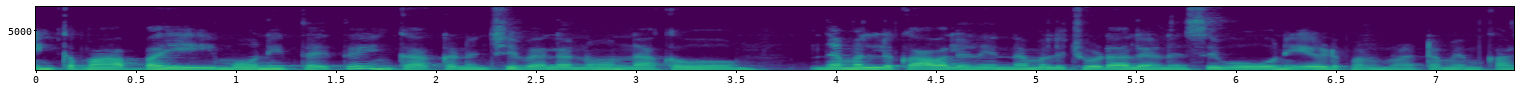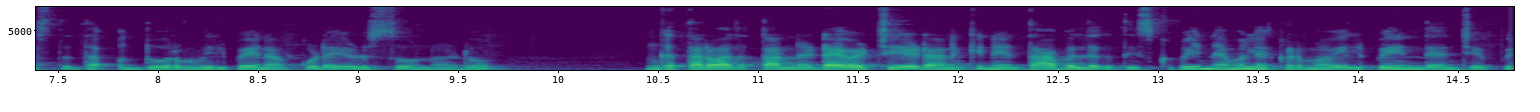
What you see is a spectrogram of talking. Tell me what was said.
ఇంకా మా అబ్బాయి మోనిత్ అయితే ఇంకా అక్కడ నుంచి వెళ్ళను నాకు నెమళ్ళు కావాలి నేను నెమళ్ళు చూడాలి అనేసి ఓని ఏడుపు అనమాట మేము కాస్త ద- దూరం వెళ్ళిపోయినాక కూడా ఏడుస్తూ ఉన్నాడు. ఇంకా తర్వాత తనని డైవర్ట్ చేయడానికి నేను తాబేల దగ్గర తీసుకుపోయి నెమలి ఎక్కడమో వెళ్ళిపోయింది అని చెప్పి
